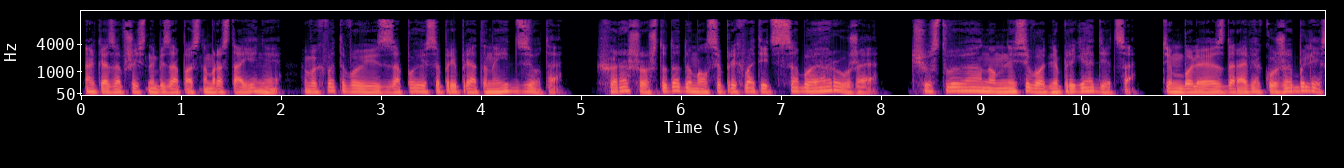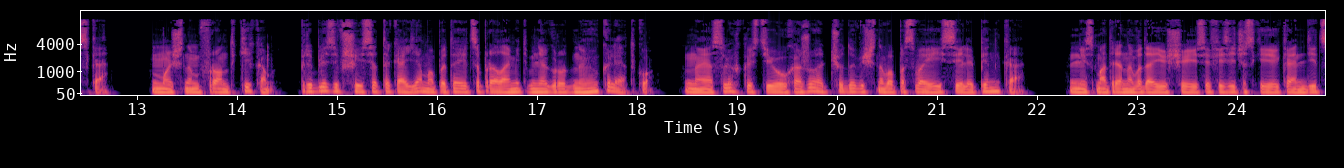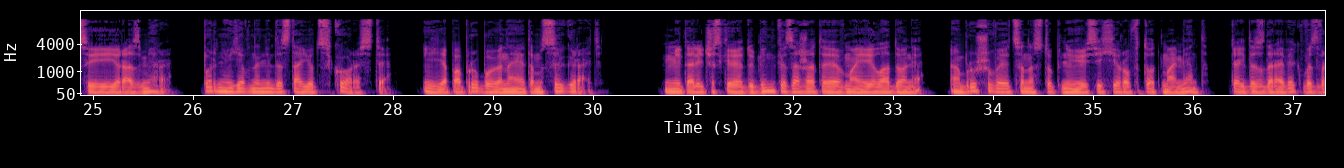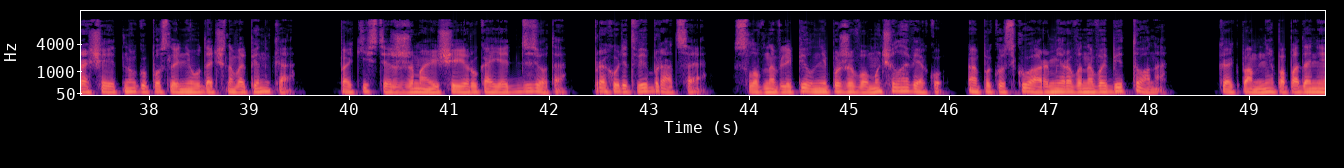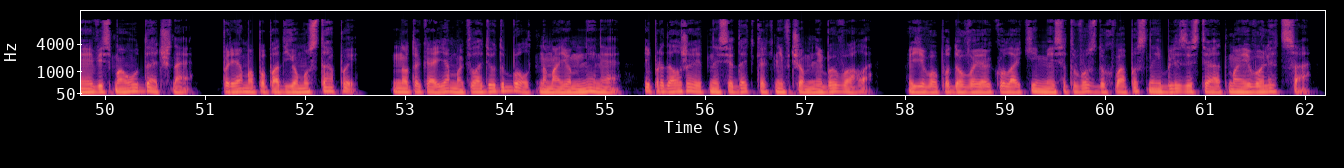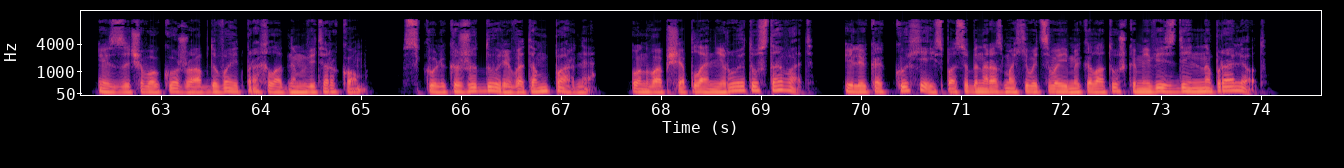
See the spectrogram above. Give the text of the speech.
Оказавшись на безопасном расстоянии, выхватываю из-за пояса припрятанный дзюта. Хорошо, что додумался прихватить с собой оружие. Чувствую, оно мне сегодня пригодится. Тем более здоровяк уже близко. Мощным фронт-киком приблизившийся Такаяма пытается проломить мне грудную клетку, но я с легкостью ухожу от чудовищного по своей силе пинка. Несмотря на выдающиеся физические кондиции и размеры, парню явно недостает скорости, и я попробую на этом сыграть. Металлическая дубинка, зажатая в моей ладони, обрушивается на ступню Йосихиро в тот момент, когда здоровяк возвращает ногу после неудачного пинка. По кисти, сжимающей рукоять дзёта, проходит вибрация, словно влепил не по живому человеку, а по куску армированного бетона. Как по мне, попадание весьма удачное, прямо по подъему стопы, но Такаяма кладет болт на мое мнение и продолжает наседать, как ни в чем не бывало. Его пудовые кулаки месят воздух в опасной близости от моего лица, из-за чего кожу обдувает прохладным ветерком. Сколько же дури в этом парне! Он вообще планирует уставать? Или как Кухей способен размахивать своими колотушками весь день напролет.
